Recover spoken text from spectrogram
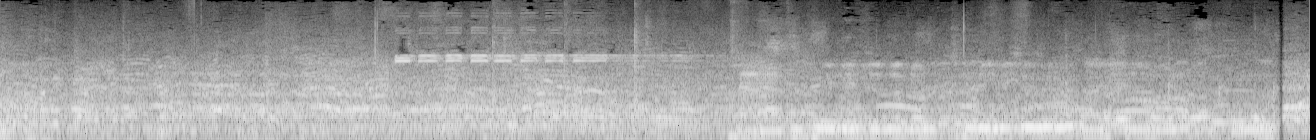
Nobody got that. Pass completed to number 22, Tyson Russell.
